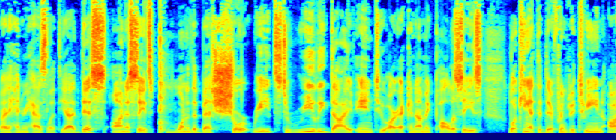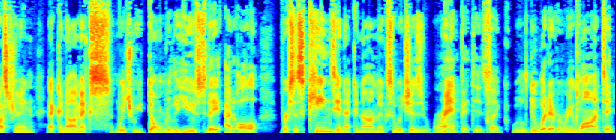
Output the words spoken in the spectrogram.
by Henry Hazlitt. Yeah, this honestly, it's one of the best short reads to really dive into our economic policies, looking at the difference between Austrian economics, which we don't really use today at all, versus Keynesian economics, which is rampant. It's like we'll do whatever we want, and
